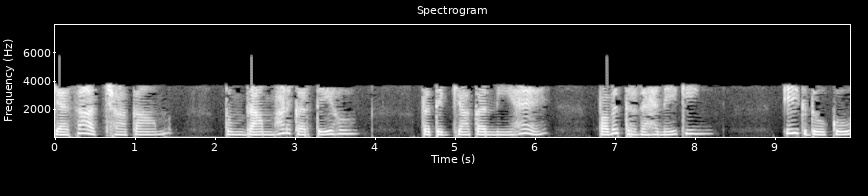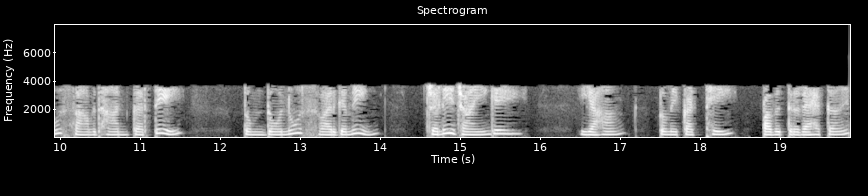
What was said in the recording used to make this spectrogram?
कैसा अच्छा काम तुम ब्राह्मण करते हो। प्रतिज्ञा करनी है पवित्र रहने की। एक दो को सावधान करते तुम दोनों स्वर्ग में चले जाएँगे। यहाँ तुम इकट्ठे पवित्र रहकर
